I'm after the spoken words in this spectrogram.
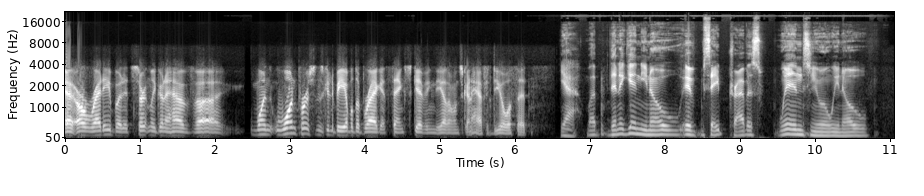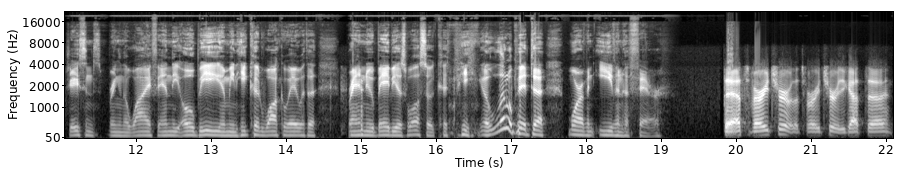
uh, already, but it's certainly going to have uh, one one person's going to be able to brag at Thanksgiving, the other one's going to have to deal with it. Yeah, but then again, you know, if say Travis wins, you know, we know Jason's bringing the wife and the OB. I mean, he could walk away with a brand new baby as well, so it could be a little bit uh, more of an even affair. That's very true. That's very true. You got the,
